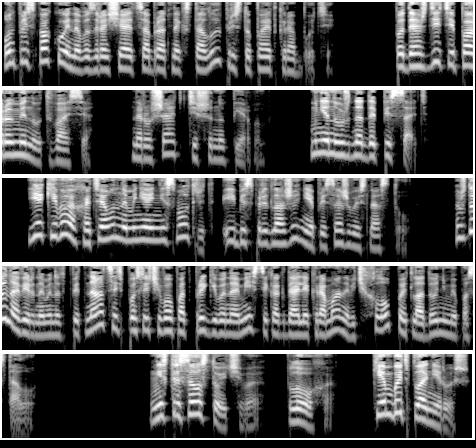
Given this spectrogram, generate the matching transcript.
Он преспокойно возвращается обратно к столу и приступает к работе. «Подождите пару минут, Вася», — нарушает тишину первым. «Мне нужно дописать». Я киваю, хотя он на меня и не смотрит, и без предложения присаживаюсь на стул. Жду, наверное, минут пятнадцать, после чего подпрыгиваю на месте, когда Олег Романович хлопает ладонями по столу. «Не стрессоустойчивая. Плохо. Кем быть планируешь?»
